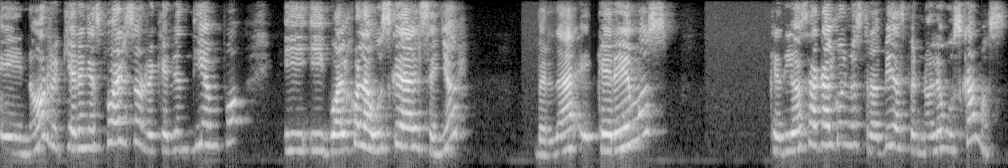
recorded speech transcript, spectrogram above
eh, no, requieren esfuerzo, requieren tiempo, y igual con la búsqueda del Señor, ¿verdad? queremos que Dios haga algo en nuestras vidas, pero no le buscamos.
